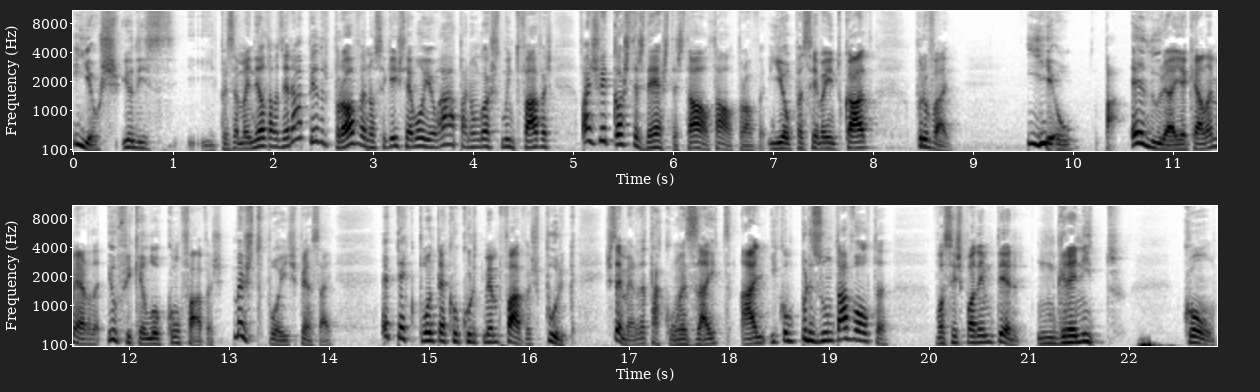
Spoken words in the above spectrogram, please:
E eu, eu disse, e depois a mãe dele estava a dizer: Ah, Pedro, prova, não sei o que, isto é bom. E eu, ah, pá, não gosto muito de favas, vais ver que gostas destas, tal, tal, prova. E eu passei bem tocado, provei. E eu, pá, adorei aquela merda. Eu fiquei louco com favas. Mas depois pensei: até que ponto é que eu curto mesmo favas? Porque esta merda está com azeite, alho e com presunto à volta. Vocês podem meter um granito com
